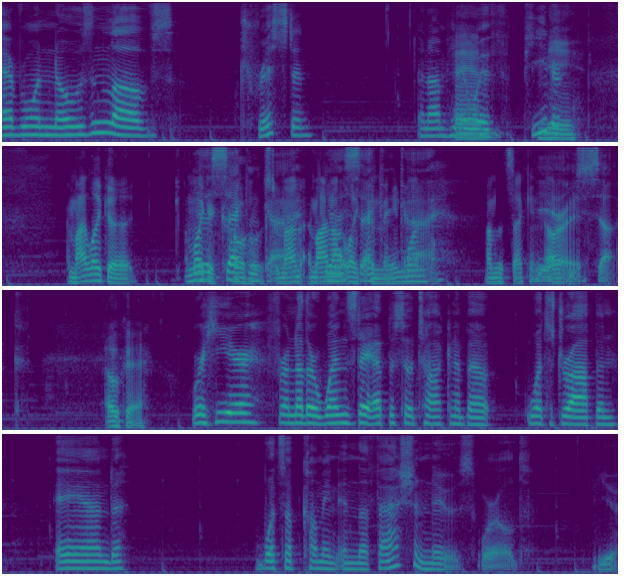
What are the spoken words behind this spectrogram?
Everyone knows and loves Tristan, and I'm here And with Peter. Me. Am I like a I'm You're like a co-host. guy. Am I, am I not like the main one? I'm the second. Yeah, All you suck. Okay. We're here for another Wednesday episode talking about what's dropping and what's upcoming in the fashion news world. Yeah.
